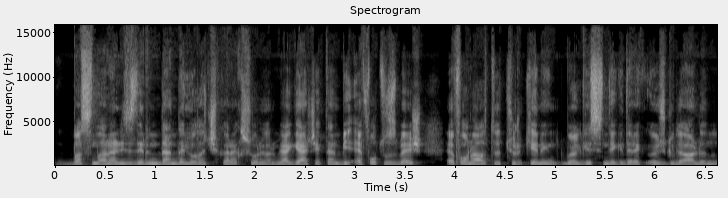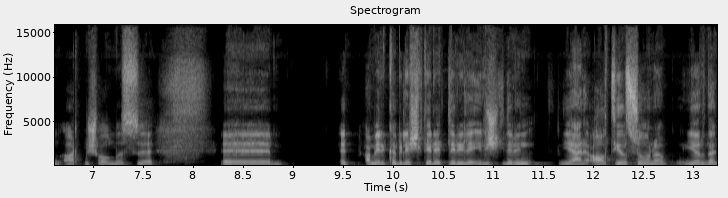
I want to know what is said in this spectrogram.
basın analizlerinden de yola çıkarak soruyorum. Ya gerçekten bir F-35, F-16 Türkiye'nin bölgesinde giderek özgül ağırlığının artmış olması, e, e, Amerika Birleşik Devletleri ile ilişkilerin yani 6 yıl sonra yarıda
